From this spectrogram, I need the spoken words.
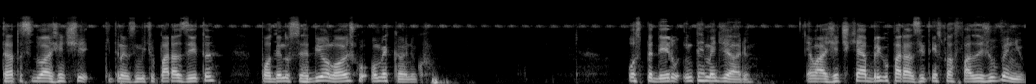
Trata-se do agente que transmite o parasita, podendo ser biológico ou mecânico. Hospedeiro intermediário. É o agente que abriga o parasita em sua fase juvenil.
